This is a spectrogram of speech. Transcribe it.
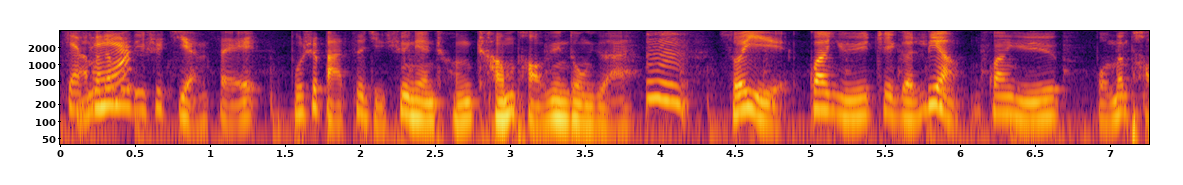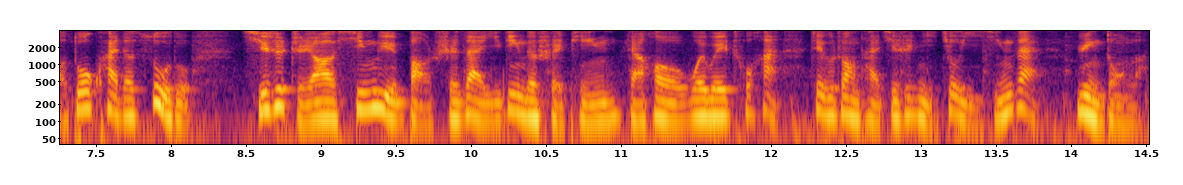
减肥啊咱们的目，的是减肥，不是把自己训练成长跑运动员。嗯，所以，关于这个量，关于我们跑多快的速度，其实只要心率保持在一定的水平，然后微微出汗，这个状态其实你就已经在运动了、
